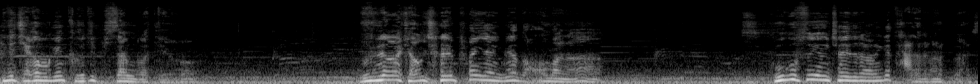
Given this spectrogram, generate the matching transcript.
근데 제가 보기엔 그것도 비싼 것 같아요. 우리나라 경차는 편의장비가 너무 많아. 고급 승용차에 들어가는 게 다 들어가는 것 같아.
